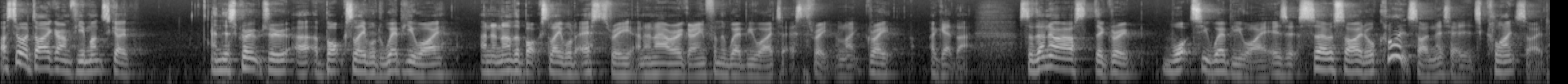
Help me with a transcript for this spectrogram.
I saw a diagram a few months ago, and this group drew a, a box labeled web UI and another box labeled S3 and an arrow going from the web UI to S3. I'm like, great, I get that. So then I asked the group, what's your web UI? Is it server side or client side? And they said it's client side.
